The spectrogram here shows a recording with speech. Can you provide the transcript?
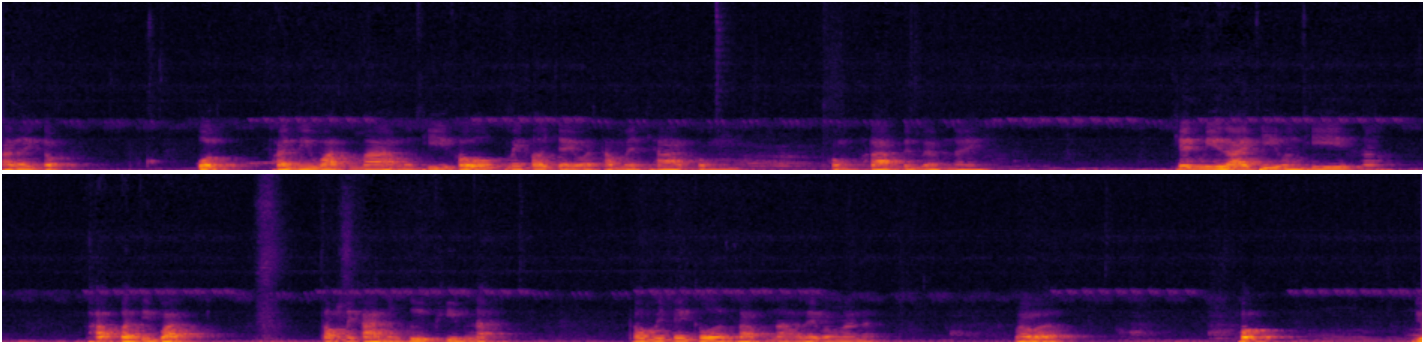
อะไรกับกฎภายในวัดมากบางทีเขาไม่เข้าใจว่าธรรมชาติของของพระเป็นแบบไหน เช่นมีหลายที่บางทีอะ พระปฏิบัติ ต้องไม่อ่านหนังสือพิมพ์นะต้องไม่ใช้โทรศัพท์นะอะไรประมาณนั้นหมายว่าเพราะโย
